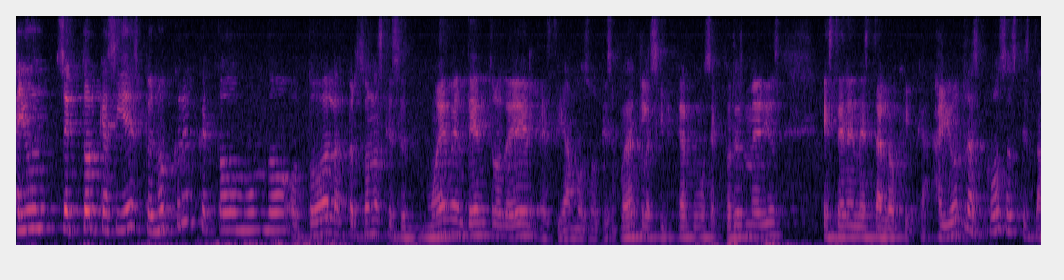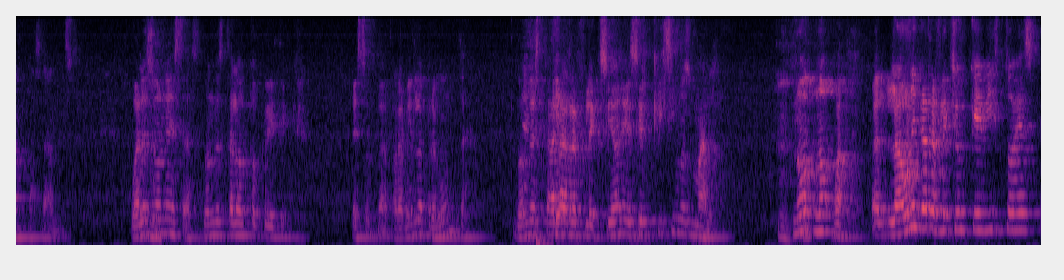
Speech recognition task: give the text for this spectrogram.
hay un sector que así es, pero no creo que todo el mundo o todas las personas que se mueven dentro de él, digamos, o que se puedan clasificar como sectores medios, estén en esta lógica. Hay otras cosas que están pasando. ¿Cuáles son esas? ¿Dónde está la autocrítica? Eso para mí es la pregunta. ¿Dónde está la reflexión y decir qué hicimos mal? No, no, la única reflexión que he visto es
